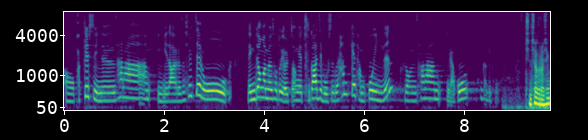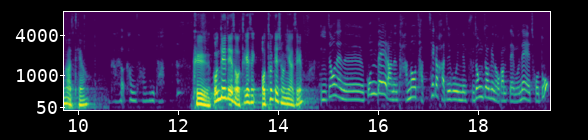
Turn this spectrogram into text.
어, 바뀔 수 있는 사람입니다. 그래서 실제로 냉정하면서도 열정의 두 가지 모습을 함께 담고 있는 그런 사람이라고 생각이 듭니다. 진짜 그러신 것 같아요. 감사합니다. 그 꼰대에 대해서 어떻게 생- 어떻게 정의하세요? 이전에는 꼰대라는 단어 자체가 가지고 있는 부정적인 어감 때문에 저도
